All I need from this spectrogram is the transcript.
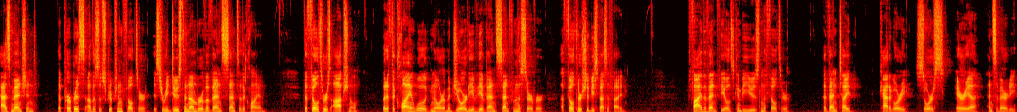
As mentioned, the purpose of the subscription filter is to reduce the number of events sent to the client. The filter is optional, but if the client will ignore a majority of the events sent from the server, a filter should be specified. Five event fields can be used in the filter. Event type, category, source, area, and severity.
